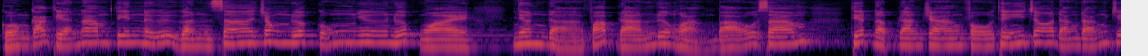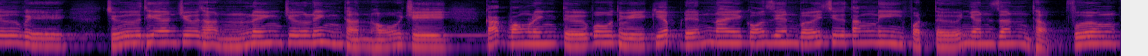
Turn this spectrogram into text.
cùng các thiện nam tín nữ gần xa trong nước cũng như nước ngoài, nhân đả Pháp đàn lương hoàng báo sám, thiết lập đàn tràng phổ thí cho đẳng đẳng chư vị, chư thiên chư thần linh chư linh thần hộ trì, các vong linh từ vô thủy kiếp đến nay có duyên với chư Tăng Ni Phật tử nhân dân thập phương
